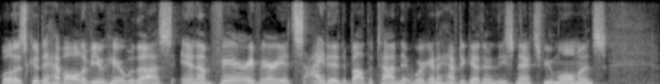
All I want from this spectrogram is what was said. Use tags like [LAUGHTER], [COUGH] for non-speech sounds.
Well, it's good to have all of you here with us, and I'm very, very excited about the time that we're going to have together in these next few moments.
